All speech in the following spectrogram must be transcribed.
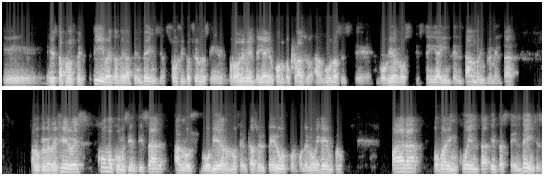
que esta perspectiva, estas megatendencias, son situaciones que probablemente ya en el corto plazo algunos este, gobiernos estén ya intentando implementar, a lo que me refiero es cómo concientizar a los gobiernos, en el caso del Perú, por poner un ejemplo, para tomar en cuenta estas tendencias,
